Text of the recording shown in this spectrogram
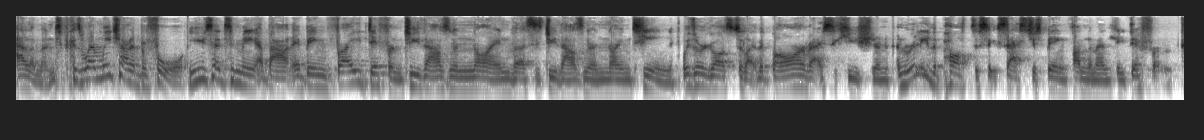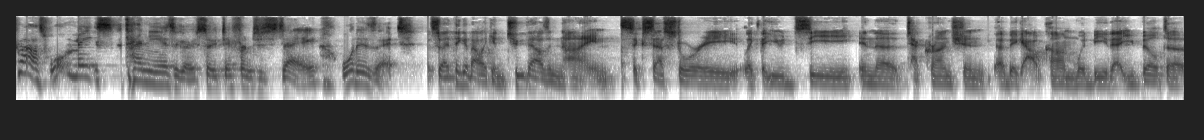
element. Because when we chatted before, you said to me about it being very different 2009 versus 2019 with regards to like the bar of execution and really the path to success just being fundamentally different. Can I ask what makes 10 years ago so different to today? What is it? So I think about like in 2009, success story like that you'd see in the TechCrunch and a big outcome would be that you built a,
